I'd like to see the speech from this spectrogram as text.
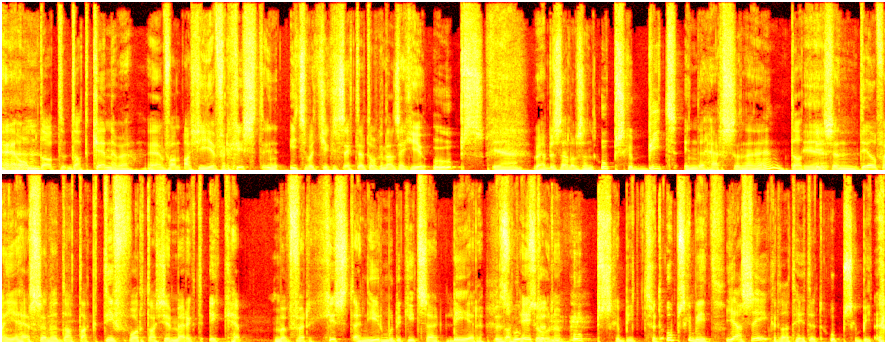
Hè, omdat dat kennen we. Hè, van als je je vergist in iets wat je gezegd hebt, of dan zeg je oeps. Ja. We hebben zelfs een oepsgebied in de hersenen. Hè? Dat Ja. is een deel van je hersenen dat actief wordt als je merkt, ik heb me vergist en hier moet ik iets uit leren. dat heet het oepsgebied. Het oepsgebied. Jazeker, dat heet het oepsgebied. Eh,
